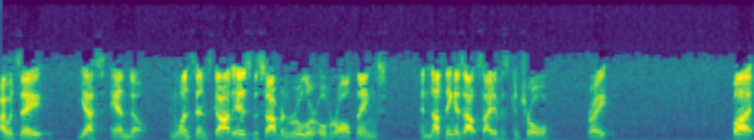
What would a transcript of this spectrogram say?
I would say yes and no. In one sense, God is the sovereign ruler over all things, and nothing is outside of his control, right? But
